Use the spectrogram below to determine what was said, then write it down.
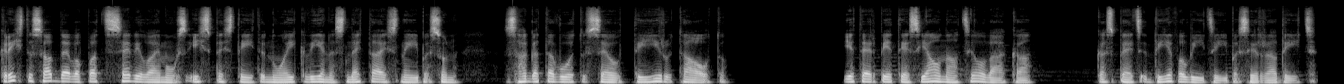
Kristus deva pats sevi, lai mūs izpestītu no ikvienas netaisnības un sagatavotu sev tīru tautu. Ietērpieties jaunā cilvēkā, kas pēc dieva līdzības ir radīts.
